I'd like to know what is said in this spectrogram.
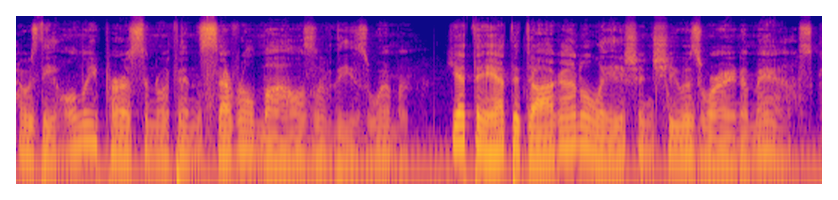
I was the only person within several miles of these women. Yet they had the dog on a leash and she was wearing a mask.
